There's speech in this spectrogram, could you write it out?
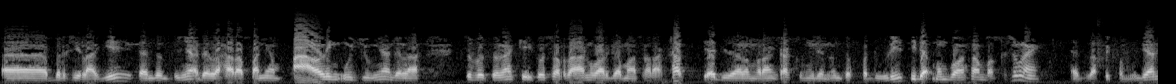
uh, bersih lagi dan tentunya adalah harapan yang paling ujungnya adalah sebetulnya keikutsertaan warga masyarakat ya di dalam rangka kemudian untuk peduli tidak membuang sampah ke sungai, ya, tetapi kemudian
